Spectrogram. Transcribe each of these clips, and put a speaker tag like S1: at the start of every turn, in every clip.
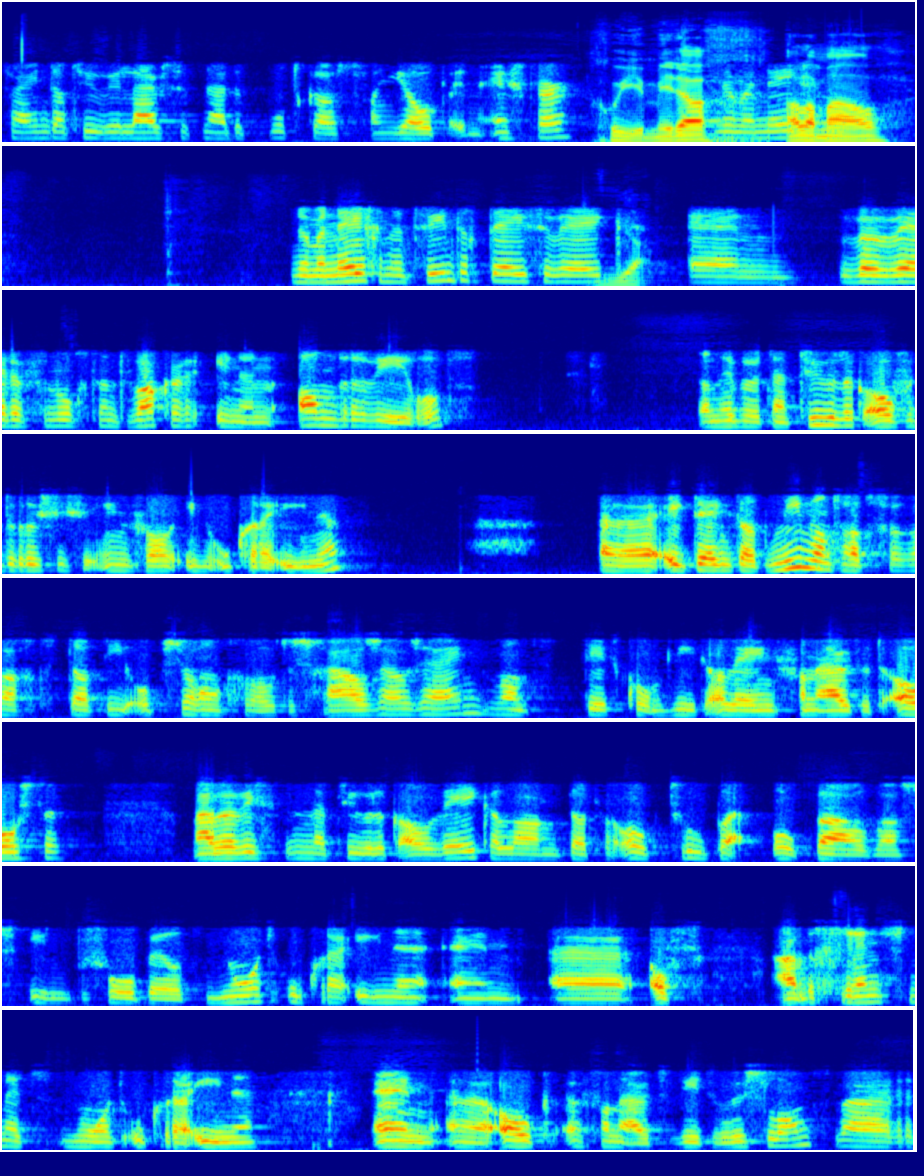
S1: Fijn dat u weer luistert naar de podcast van Joop en Esther.
S2: Goedemiddag
S1: Nummer
S2: allemaal.
S1: Nummer 29 deze week.
S2: Ja.
S1: En we werden vanochtend wakker in een andere wereld. Dan hebben we het natuurlijk over de Russische inval in Oekraïne. Eh, ik denk dat niemand had verwacht dat die op zo'n grote schaal zou zijn. Want dit komt niet alleen vanuit het oosten. Maar we wisten natuurlijk al wekenlang dat er ook troepenopbouw was in bijvoorbeeld Noord-Oekraïne en eh, of aan de grens met Noord-Oekraïne. En eh, ook eh, vanuit Wit-Rusland, waar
